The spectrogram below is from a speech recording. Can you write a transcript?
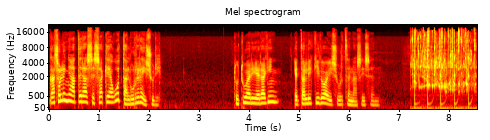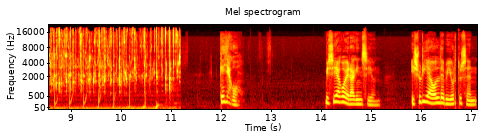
gasolina atera zezakeago eta lurrera isuri. Tutuari eragin eta likidoa isurtzen hasi zen. Gehiago! Biziago eragin zion. Isuria holde bihurtu zen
